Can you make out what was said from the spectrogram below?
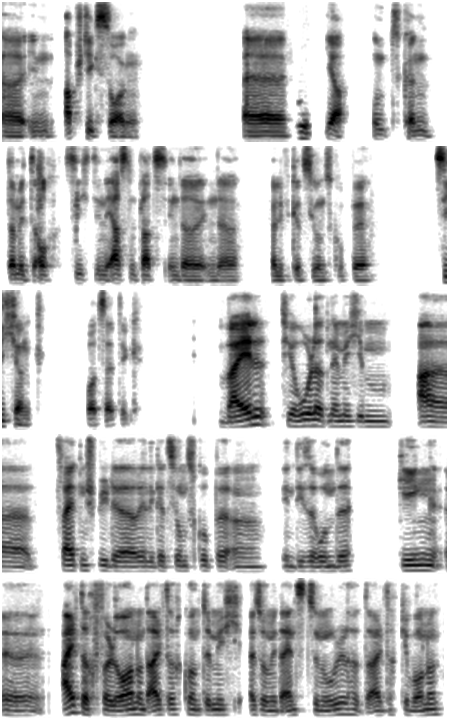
äh, in Abstiegssorgen. Äh, ja, und können damit auch sich den ersten Platz in der, in der Qualifikationsgruppe sichern, vorzeitig. Weil Tirol hat nämlich im äh, zweiten Spiel der Relegationsgruppe äh, in dieser Runde gegen äh, Altach verloren und Altach konnte mich, also mit 1 zu 0 hat Altach gewonnen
